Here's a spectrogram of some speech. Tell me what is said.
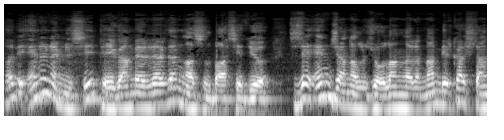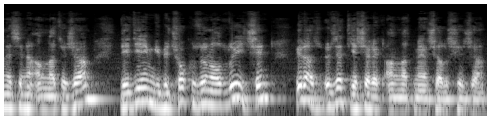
Tabi en önemlisi peygamberlerden nasıl bahsediyor. Size en can alıcı olanlarından birkaç tanesini anlatacağım. Dediğim gibi çok uzun olduğu için biraz özet geçerek anlatmaya çalışacağım.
